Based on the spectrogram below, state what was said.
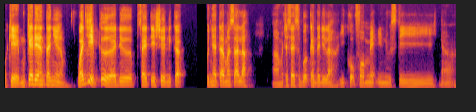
Okey, mungkin ada yang tanya, wajib ke ada citation dekat pernyataan masalah? Ha, macam saya sebutkan tadi lah, ikut format universiti. Ha,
